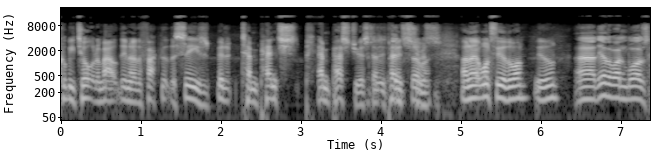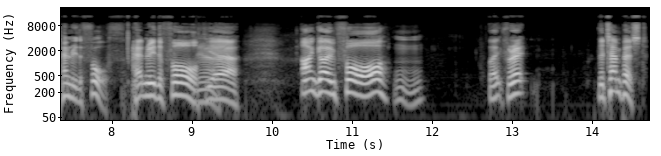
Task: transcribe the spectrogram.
could be talking about you know the fact that the sea is a bit tempest, tempestuous because it's midsummer. Tempestuous. And uh, what's the other one? The other one? Uh, the other one was Henry IV. Henry the Fourth. Yeah. I'm going for. Hmm. Wait for it. The Tempest.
